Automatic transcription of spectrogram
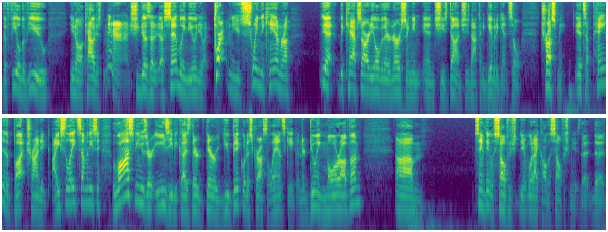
the field of view, you know, a cow just, she does an assembly mew, and you're like, crap, and you swing the camera, yeah, the calf's already over there nursing and, and she's done. She's not going to give it again. So trust me, it's a pain in the butt trying to isolate some of these things. Lost mews are easy because they're they're ubiquitous across the landscape and they're doing more of them. Um, same thing with selfish, what I call the selfish mews, the the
